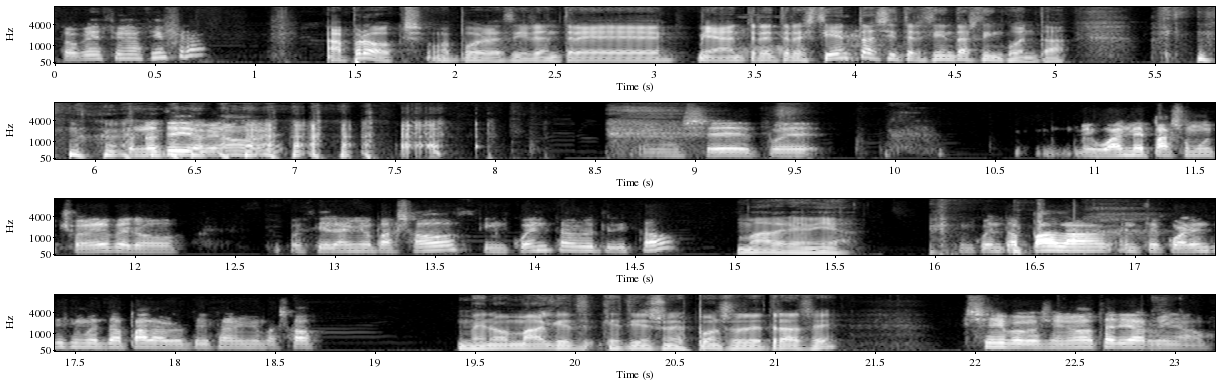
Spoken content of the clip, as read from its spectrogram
¿tengo que decir una cifra? Aprox, me puedo decir, entre, mira, entre 300 y 350. Pues no te digo que no, ¿eh? No sé, pues igual me paso mucho, ¿eh? Pero pues el año pasado 50 lo he utilizado. Madre mía. 50 palas, entre 40 y 50 palas lo he utilizado el año pasado. Menos mal que, tienes un sponsor detrás, ¿eh? Sí, porque si no estaría arruinado.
